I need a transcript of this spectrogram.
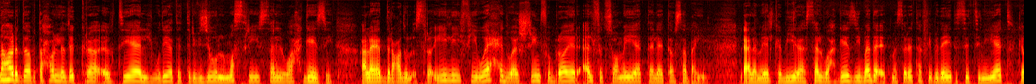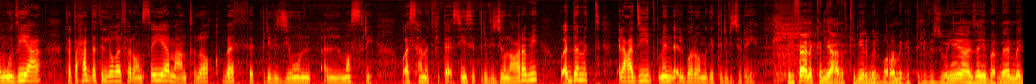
النهارده بتحل ذكرى اغتيال مذيعة التلفزيون المصري سلوى حجازي على يد العدو الإسرائيلي في 21 فبراير 1973 الإعلامية الكبيرة سلوى حجازي بدأت مسيرتها في بداية الستينيات كمذيعة تتحدث اللغة الفرنسية مع انطلاق بث التلفزيون المصري. وأسهمت في تأسيس التلفزيون العربي وقدمت العديد من البرامج التلفزيونية. بالفعل كان ليه عدد كبير من البرامج التلفزيونية زي برنامج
